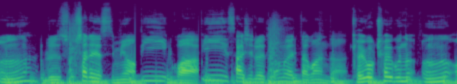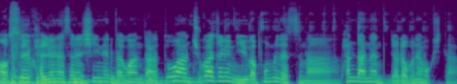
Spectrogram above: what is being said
응을 수차례 했으며 B과 B 사실을 폭로했다고 한다. 결국 철구는 응 없을 관련해서는 시인했다고 한다. 또한 추가적인 이유가 폭로됐으나 판단은 여러분의 몫이다.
